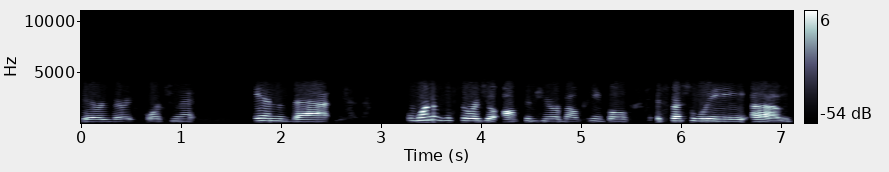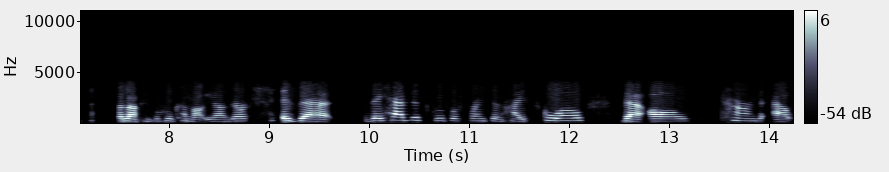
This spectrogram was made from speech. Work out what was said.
very, very fortunate in that one of the stories you'll often hear about people, especially um, about people who come out younger, is that they had this group of friends in high school that all turned out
